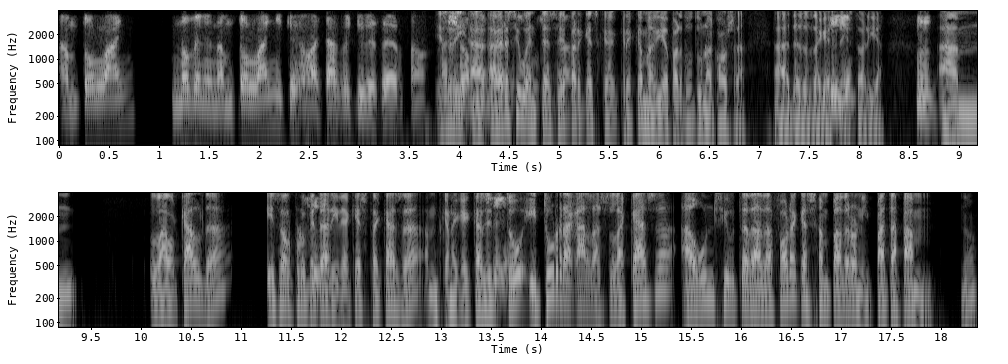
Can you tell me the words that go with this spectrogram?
amb tot l'any, no venen amb tot l'any i queda la casa aquí deserta. És a dir, a, a veure si ho he entès bé, perquè és que crec que m'havia perdut una cosa uh, de tota aquesta Sí. història. Mm. Um, L'alcalde és el propietari d'aquesta casa, que en aquest cas ets Sí. tu, i tu regales la casa a un ciutadà de fora que s'empadroni, patapam, no?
